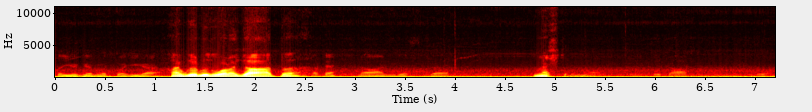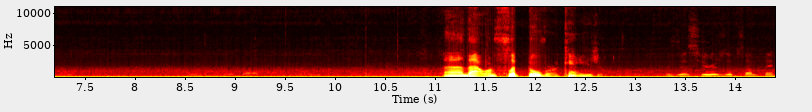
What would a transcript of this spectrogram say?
So you're good with what you got? I'm good with what I got, but Okay. No, I'm just uh, missed it. gonna take off and then make sure I'm And that one flipped over. I can't use it. Is this yours of something?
